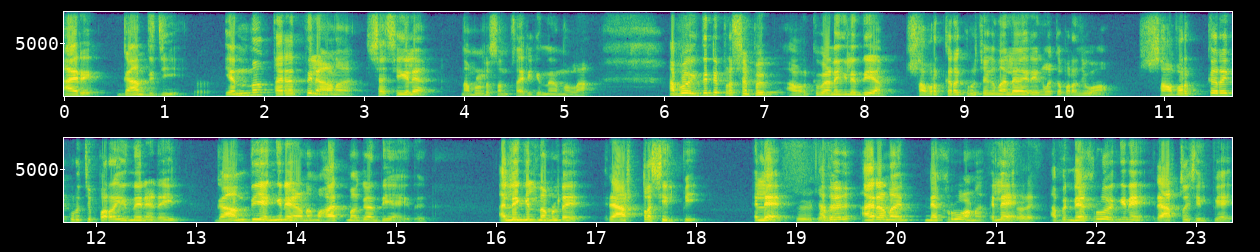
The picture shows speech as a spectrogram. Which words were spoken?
ആര്? ഗാന്ധിജി. എന്ന തരത്തിലാണ് ശശികല നമ്മളോട് സംസാരിക്കുന്നത് എന്നുള്ളതാണ്. അപ്പോൾ ഇതിന്റെ പ്രശ്നം ഇപ്പം അവർക്ക് വേണമെങ്കിൽ എന്ത് ചെയ്യാം? സവർക്കറെ കുറിച്ചൊക്കെ നല്ല കാര്യങ്ങളൊക്കെ പറഞ്ഞു പോകാം. സവർക്കറെ കുറിച്ച് പറയുന്നതിനിടയിൽ ഗാന്ധി എങ്ങനെയാണ് മഹാത്മാഗാന്ധി ആയത് അല്ലെങ്കിൽ നമ്മളുടെ രാഷ്ട്രശില്പി അല്ലേ? അത്. ആരാണ്? നെഹ്റു ആണ് അല്ലേ. അപ്പം നെഹ്റു എങ്ങനെ രാഷ്ട്രശില്പിയായി?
